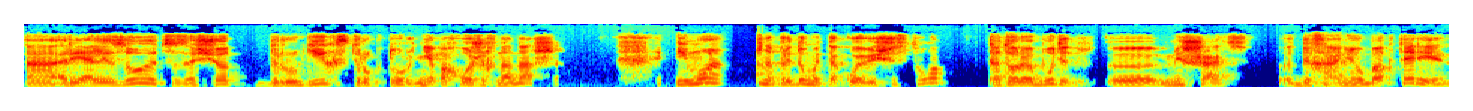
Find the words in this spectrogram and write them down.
а, реализуются за счет других структур, не похожих на наши. И можно придумать такое вещество, которая будет э, мешать дыханию бактерии,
